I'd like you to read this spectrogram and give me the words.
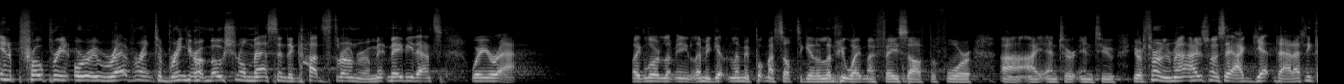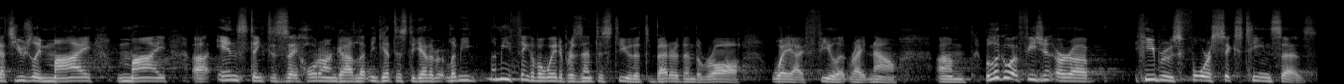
inappropriate or irreverent to bring your emotional mess into God's throne room. Maybe that's where you're at. Like, Lord, let me, let me, get, let me put myself together. Let me wipe my face off before uh, I enter into your throne room. I just want to say, I get that. I think that's usually my, my uh, instinct to say, hold on, God, let me get this together. But let me, let me think of a way to present this to you that's better than the raw way I feel it right now. Um, but look at what Ephesians, or, uh, Hebrews 4.16 says.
